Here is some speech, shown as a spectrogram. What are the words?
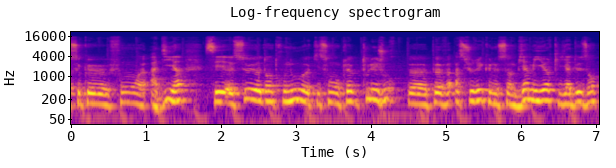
ce que font a dit. Hein. C'est ceux d'entre nous qui sont au club tous les jours peuvent assurer que nous sommes bien meilleurs qu'il y a deux ans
